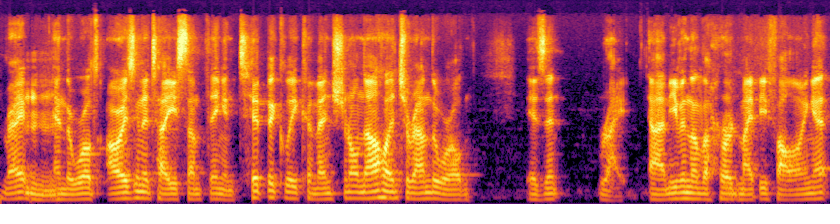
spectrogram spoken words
right? Mm-hmm. And the world's always going to tell you something. And typically, conventional knowledge around the world isn't right, um, even though the herd might be following it.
